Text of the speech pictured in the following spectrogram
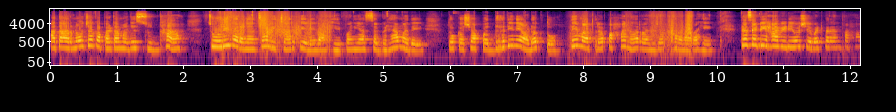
आता अर्णवच्या कपाटामध्ये सुद्धा चोरी करण्याचा विचार केलेला आहे. पण या सगळ्यामध्ये तो कशा पद्धतीने अडकतो ते मात्र पाहणं रंजक ठरणार आहे. त्यासाठी हा व्हिडिओ शेवटपर्यंत पहा.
